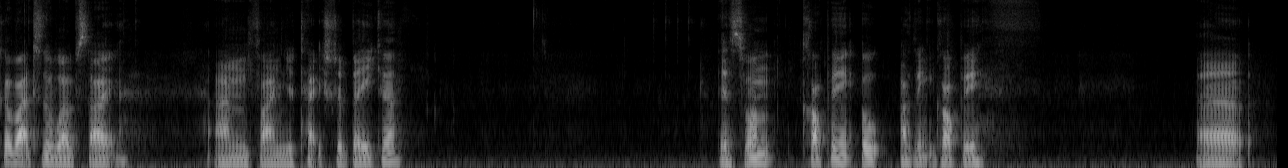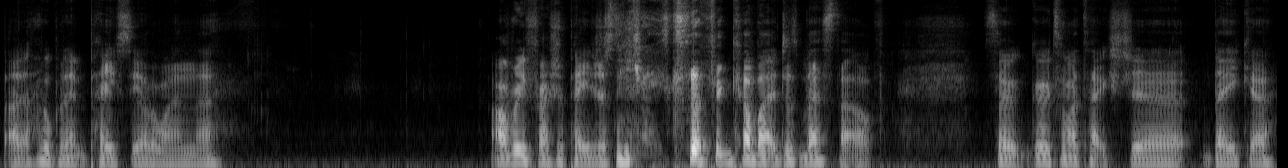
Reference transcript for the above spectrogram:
Go back to the website and find your texture baker. This one, copy. Oh, I didn't copy. Uh, I hope I didn't paste the other one in there. I'll refresh a page just in case because I think I might have just messed that up. So go to my texture baker,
